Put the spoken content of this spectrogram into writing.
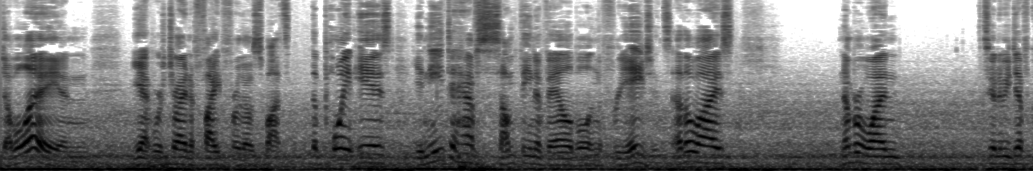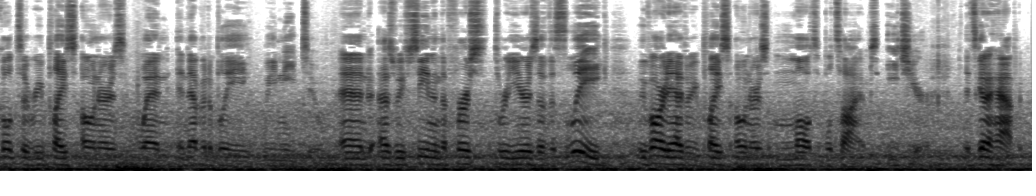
double a and yet we're trying to fight for those spots the point is you need to have something available in the free agents otherwise number one it's going to be difficult to replace owners when inevitably we need to. And as we've seen in the first three years of this league, we've already had to replace owners multiple times each year. It's going to happen.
